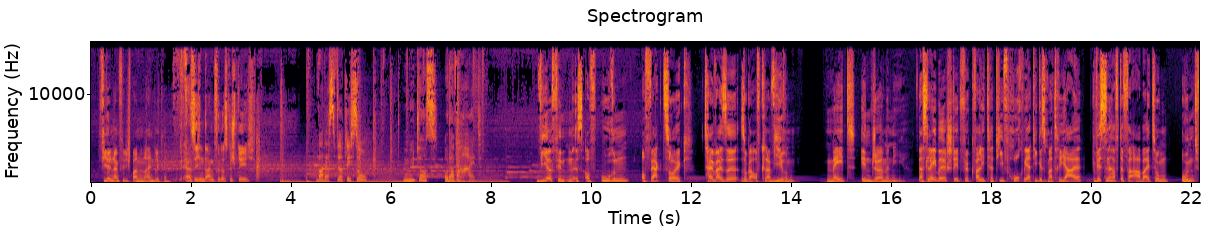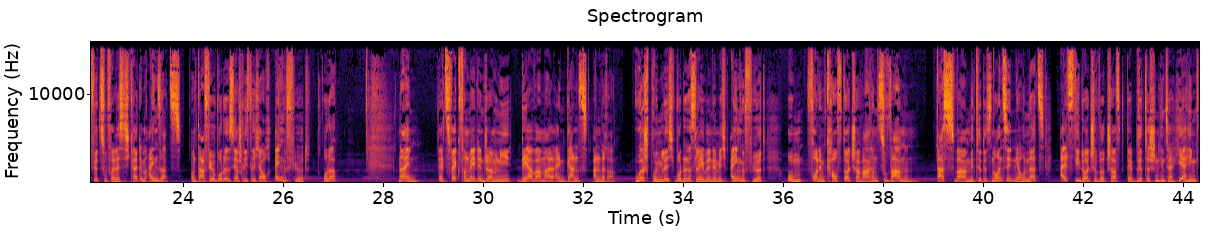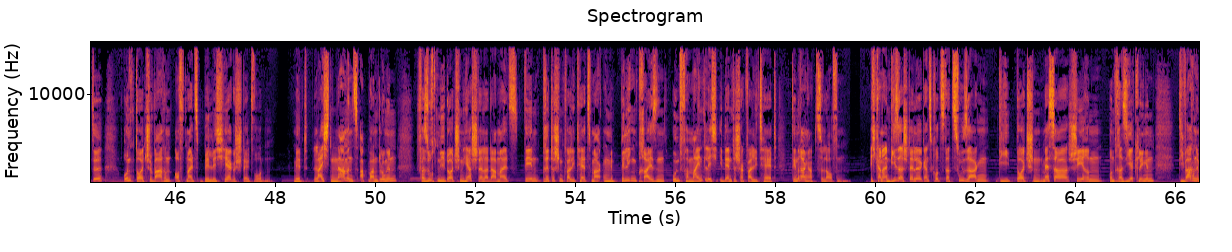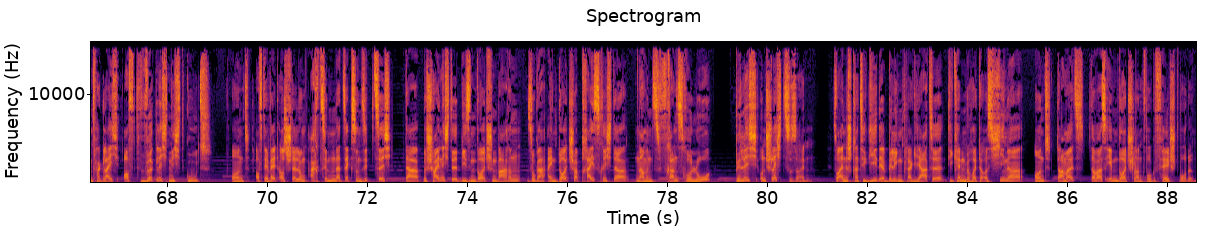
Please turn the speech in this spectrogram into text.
Vielen Dank für die spannenden Einblicke. Herzlichen Dank für das Gespräch. War das wirklich so? Mythos oder Wahrheit? Wir finden es auf Uhren, auf Werkzeug, teilweise sogar auf Klavieren. Made in Germany. Das Label steht für qualitativ hochwertiges Material, gewissenhafte Verarbeitung und für Zuverlässigkeit im Einsatz. Und dafür wurde es ja schließlich auch eingeführt, oder? Nein, der Zweck von Made in Germany, der war mal ein ganz anderer. Ursprünglich wurde das Label nämlich eingeführt, um vor dem Kauf deutscher Waren zu warnen. Das war Mitte des 19. Jahrhunderts, als die deutsche Wirtschaft der britischen hinterherhinkte und deutsche Waren oftmals billig hergestellt wurden. Mit leichten Namensabwandlungen versuchten die deutschen Hersteller damals, den britischen Qualitätsmarken mit billigen Preisen und vermeintlich identischer Qualität den Rang abzulaufen. Ich kann an dieser Stelle ganz kurz dazu sagen, die deutschen Messer, Scheren und Rasierklingen, die waren im Vergleich oft wirklich nicht gut. Und auf der Weltausstellung 1876, da bescheinigte diesen deutschen Waren sogar ein deutscher Preisrichter namens Franz Rollo, billig und schlecht zu sein. So eine Strategie der billigen Plagiate, die kennen wir heute aus China und damals, da war es eben Deutschland, wo gefälscht wurde.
